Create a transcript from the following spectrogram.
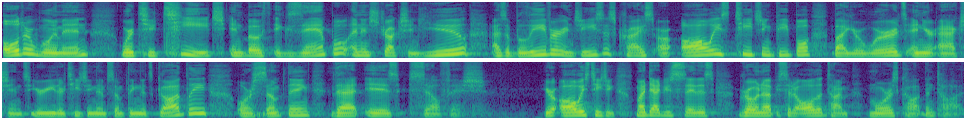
Older women were to teach in both example and instruction. You, as a believer in Jesus Christ, are always teaching people by your words and your actions. You're either teaching them something that's godly or something that is selfish. You're always teaching. My dad used to say this growing up. He said it all the time more is caught than taught.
